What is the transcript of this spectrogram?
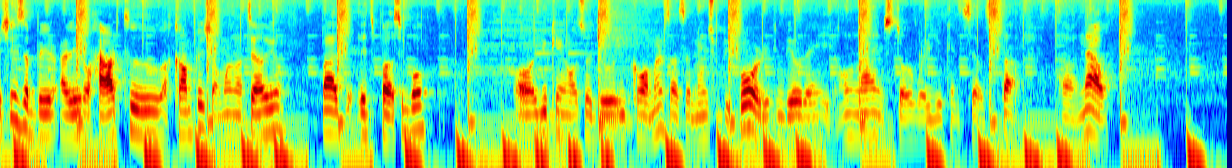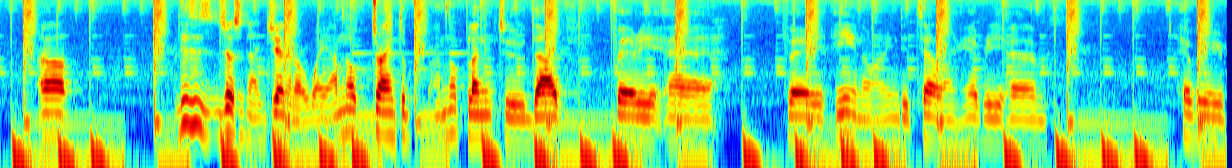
which is a bit a little hard to accomplish. i'm gonna tell you, but it's possible. or you can also do e-commerce as i mentioned before you can build an online store where you can sell stuff uh, now uh, this is just in a general way i'm not trying to i'm not planning to dive very uh, very in or in detail on every um, every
